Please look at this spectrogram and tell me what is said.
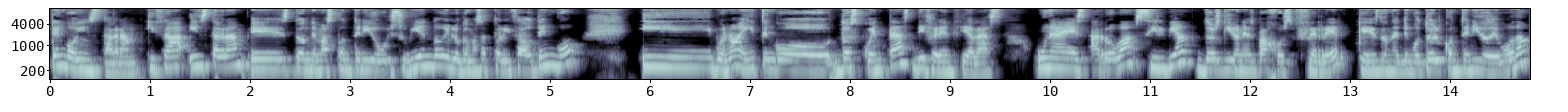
tengo Instagram. Quizá Instagram es donde más contenido voy subiendo y lo que más actualizado tengo. Y bueno, ahí tengo dos cuentas diferenciadas. Una es arroba silvia, dos guiones bajos ferrer, que es donde tengo todo el contenido de boda.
